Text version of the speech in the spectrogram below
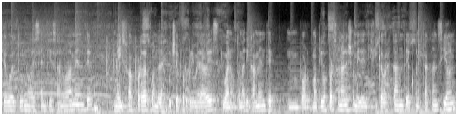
llegó el turno de Se empieza nuevamente, me hizo acordar cuando la escuché por primera vez y bueno, automáticamente mm, por motivos personales yo me identifiqué bastante con esta canción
